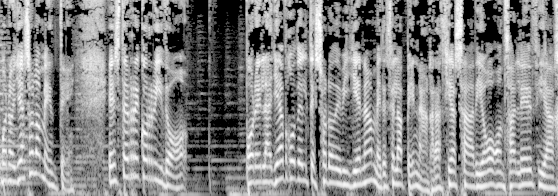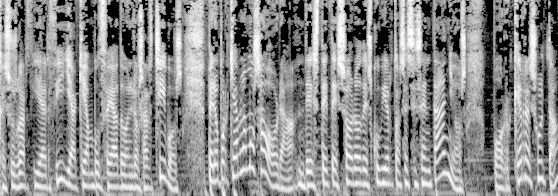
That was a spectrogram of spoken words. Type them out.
Bueno, ya solamente este recorrido por el hallazgo del tesoro de Villena merece la pena, gracias a Diego González y a Jesús García Ercilla, que han buceado en los archivos. Pero ¿por qué hablamos ahora de este tesoro descubierto hace 60 años? Porque resulta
